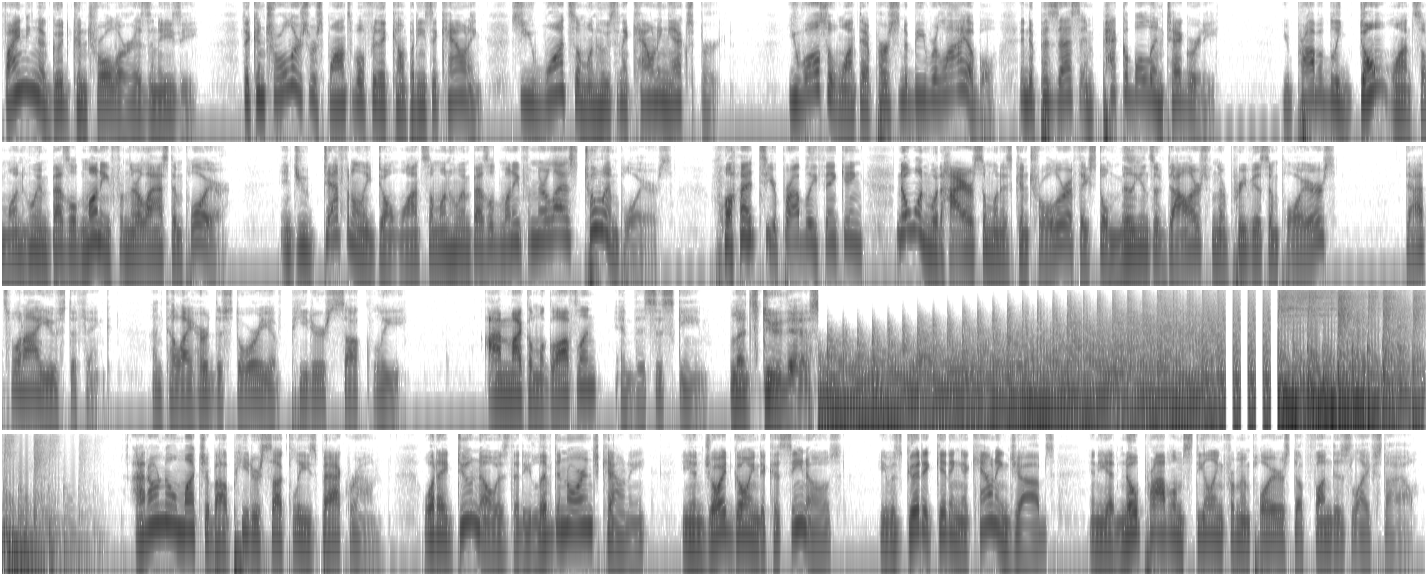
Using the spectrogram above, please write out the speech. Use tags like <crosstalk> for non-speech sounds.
Finding a good controller isn't easy. The controller's responsible for the company's accounting, so you want someone who's an accounting expert. You also want that person to be reliable and to possess impeccable integrity. You probably don't want someone who embezzled money from their last employer. And you definitely don't want someone who embezzled money from their last two employers. <laughs> What? You're probably thinking, no one would hire someone as controller if they stole millions of dollars from their previous employers? That's what I used to think until I heard the story of Peter Suk Lee. I'm Michael McLaughlin, and this is Scheme. Let's do this. I don't know much about Peter Suk Lee's background. What I do know is that he lived in Orange County, he enjoyed going to casinos, he was good at getting accounting jobs, and he had no problem stealing from employers to fund his lifestyle.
